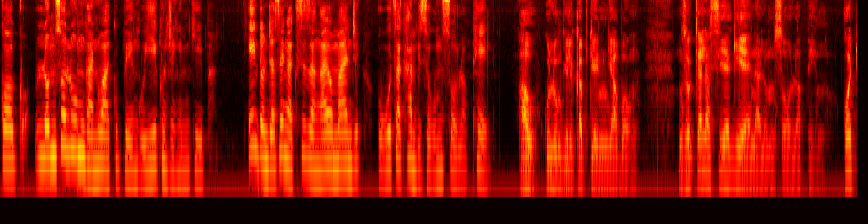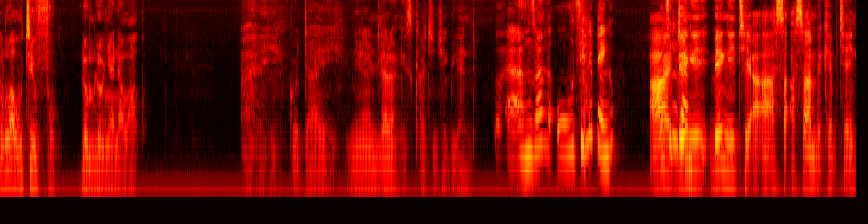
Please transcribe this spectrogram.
Goqo, lo msolo umngani wakhe uBhengu yikho nje ngimkhipha. Into nje asengakusiza ngayo manje ukuthi akuhambise kumsolo kuphela. Hawu kulungile captain ngiyabonga. Ngizocela siye kuyena lo msolo wabhengu. Kodwa ungawuthi vu lo mlonyana wakho. Hayi kodwa hayi nina nidlala ngesikhathi nje kulento. Angizwanga uthini Bhengu? Hayi Uthi njani? bengi bengithi a- a- asa- asambe captain.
